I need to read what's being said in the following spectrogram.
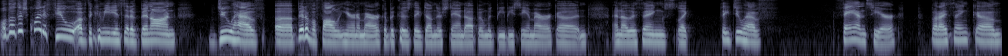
Although there's quite a few of the comedians that have been on do have a bit of a following here in America because they've done their stand up and with BBC America and and other things like they do have fans here. But I think um,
